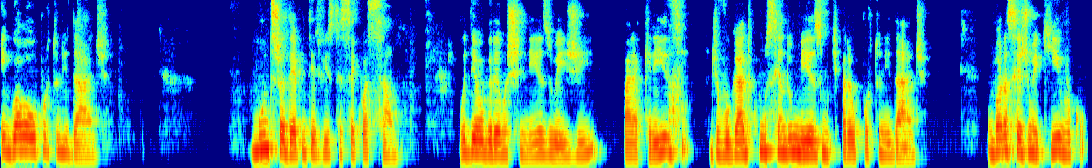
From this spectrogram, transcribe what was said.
igual a oportunidade. Muitos já devem ter visto essa equação. O ideograma chinês, o Eiji, para a crise, divulgado como sendo o mesmo que para a oportunidade. Embora seja um equívoco,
